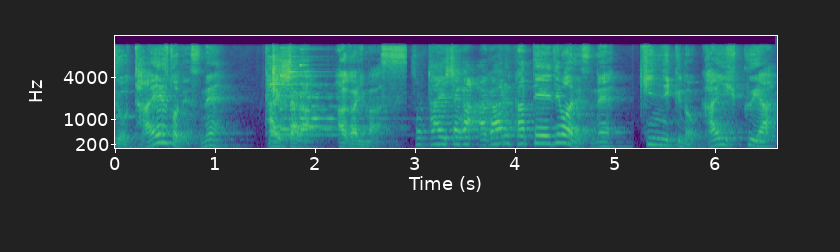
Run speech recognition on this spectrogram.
痛を耐えるとですね代謝が上がります。その代謝が上がる過程ではですね筋肉の回復や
